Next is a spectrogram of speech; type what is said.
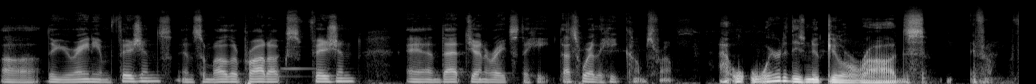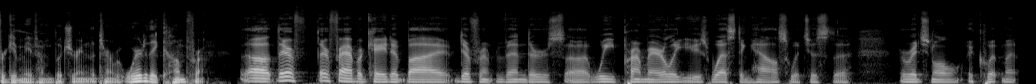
uh, the uranium fissions and some other products fission, and that generates the heat. That's where the heat comes from. How, where do these nuclear rods? If forgive me if I'm butchering the term, but where do they come from? Uh, they're they're fabricated by different vendors. Uh, we primarily use Westinghouse, which is the original equipment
